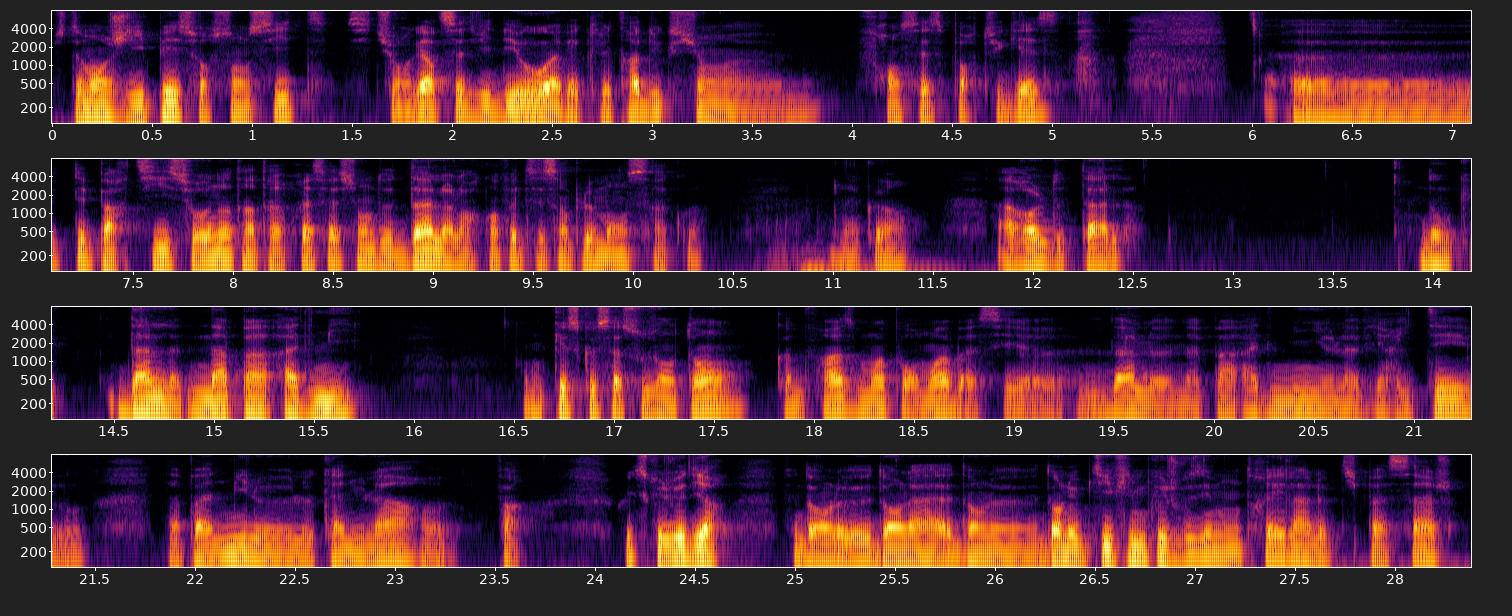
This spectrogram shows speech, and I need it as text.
Justement, JP sur son site, si tu regardes cette vidéo avec les traductions euh, françaises-portugaises, euh, t'es parti sur une autre interprétation de Dahl alors qu'en fait c'est simplement ça, quoi. D'accord? Harold Dahl. Donc, Dahl n'a pas admis. Donc, qu'est-ce que ça sous-entend comme phrase? Moi, pour moi, bah, c'est euh, Dahl n'a pas admis la vérité, n'a pas admis le, canular. Euh, enfin, oui, ce que je veux dire, dans le, dans, la, dans, le, dans le petit film que je vous ai montré, là, le petit passage,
